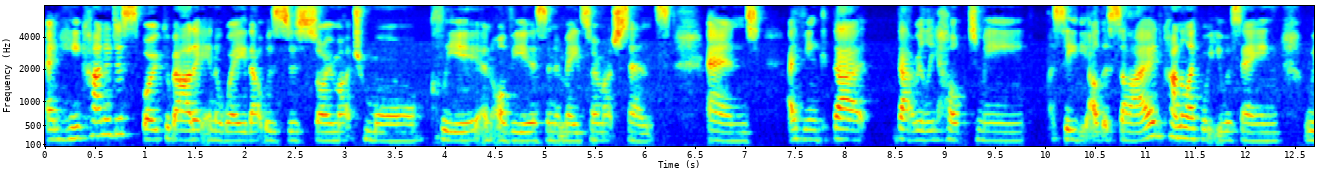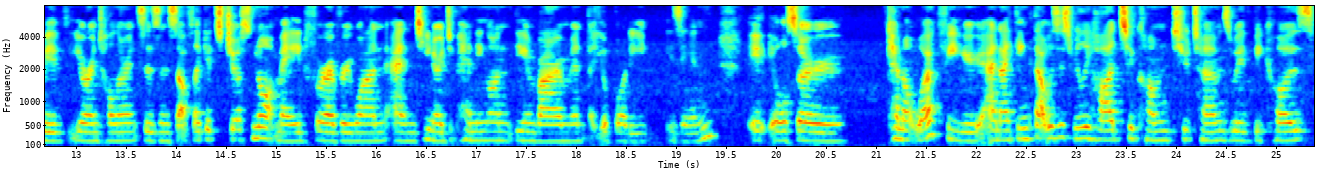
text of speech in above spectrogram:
And he kind of just spoke about it in a way that was just so much more clear and obvious, and it made so much sense. And I think that that really helped me see the other side, kind of like what you were saying with your intolerances and stuff. Like it's just not made for everyone. And, you know, depending on the environment that your body is in, it also cannot work for you. And I think that was just really hard to come to terms with because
